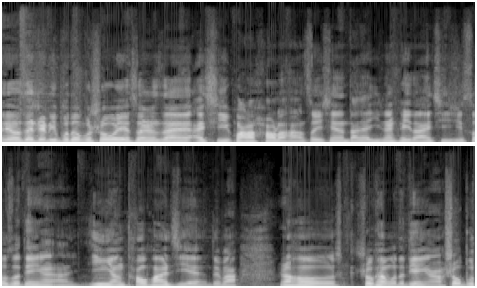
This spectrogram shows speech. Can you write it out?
哎呦，在这里不得不说，我也算是在爱奇艺挂了号了哈，所以现在大家依然可以到爱奇艺去搜索电影啊，《阴阳桃花劫》，对吧？然后收看我的电影首部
